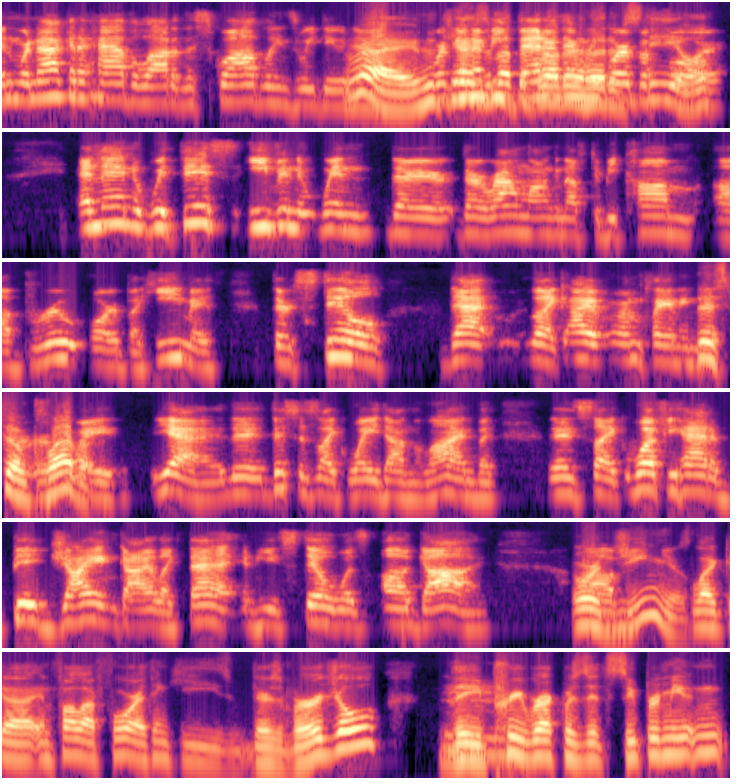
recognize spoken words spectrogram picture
then we're not going to have a lot of the squabblings we do now. right. Who we're going to be better than we were before. And then with this, even when they're they're around long enough to become a brute or a behemoth, they're still that like I I'm planning. They're still clever. way- yeah, the, this is like way down the line, but it's like, what if you had a big giant guy like that and he still was a guy? or Um, genius like uh in fallout 4 i think he's there's virgil the Mhm. prerequisite super mutant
